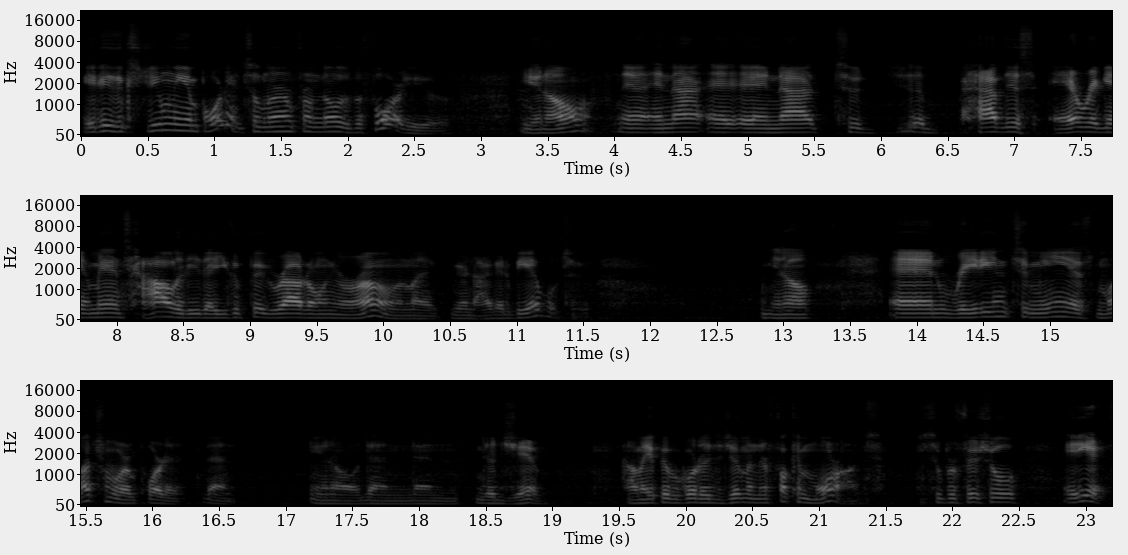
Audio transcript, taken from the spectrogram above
It is extremely important to learn from those before you you know, and not and not to have this arrogant mentality that you can figure out on your own. Like you're not going to be able to, you know. And reading to me is much more important than, you know, than than the gym. How many people go to the gym and they're fucking morons, superficial idiots.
